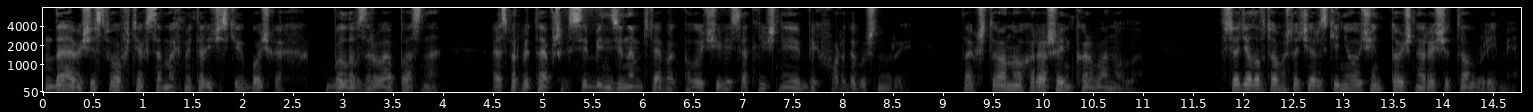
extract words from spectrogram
Да, вещество в тех самых металлических бочках было взрывоопасно, а из пропитавшихся бензином тряпок получились отличные бигфордовы шнуры. Так что оно хорошенько рвануло. Все дело в том, что Черский не очень точно рассчитал время.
